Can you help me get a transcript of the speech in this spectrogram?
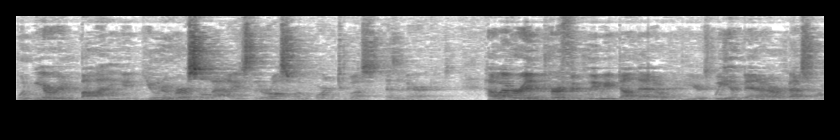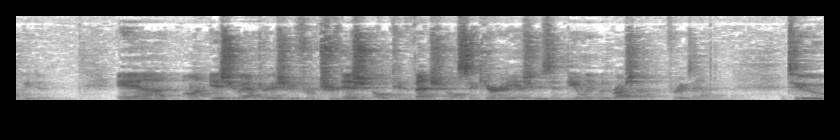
when we are embodying universal values that are also important to us as Americans. However imperfectly we've done that over the years, we have been at our best when we do. And on issue after issue, from traditional, conventional security issues in dealing with Russia, for example, to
